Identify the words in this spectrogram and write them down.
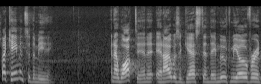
So I came into the meeting and I walked in and I was a guest and they moved me over and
